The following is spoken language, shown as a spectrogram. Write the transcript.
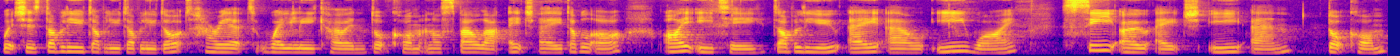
which is www.harrietwaleycohen.com, and I'll spell that H A R R I E T W A L E Y C O H E N dot com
